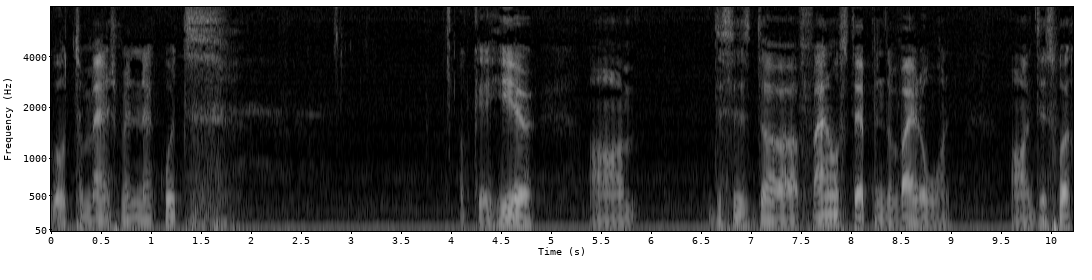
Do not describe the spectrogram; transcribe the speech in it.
go to management networks okay here um, this is the final step in the vital one. Uh, this what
